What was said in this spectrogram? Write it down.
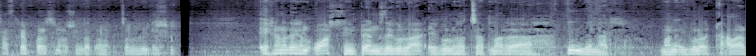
সাবস্ক্রাইব করেছেন, অসংখ্য ধন্যবাদ। চলো ভিডিও এখানে দেখেন ওয়াশিং প্যান্ট যেগুলা, এগুলো হচ্ছে আপনার তিন দিনার। মানে এগুলোর কালার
